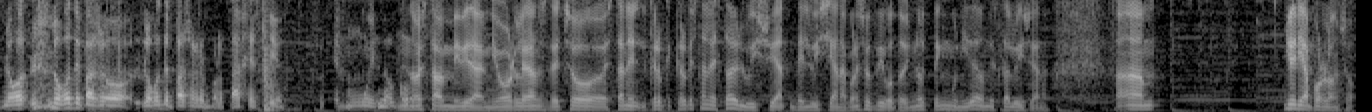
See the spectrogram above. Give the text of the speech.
Luego, luego te paso, luego te paso reportajes, tío. Es muy loco. No he estado en mi vida en New Orleans. De hecho, está en el, creo, que, creo que está en el estado de Luisiana, de Luisiana. Con eso te digo todo. Y no tengo ni idea de dónde está Luisiana. Yo iría por Lonzo,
